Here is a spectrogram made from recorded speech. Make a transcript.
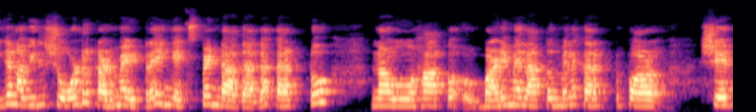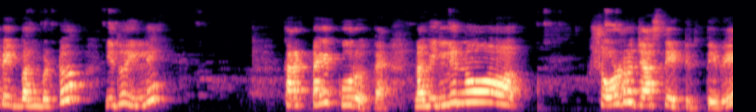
ಈಗ ನಾವು ಇಲ್ಲಿ ಶೋಲ್ಡ್ರ್ ಕಡಿಮೆ ಇಟ್ಟರೆ ಹಿಂಗೆ ಎಕ್ಸ್ಪೆಂಡ್ ಆದಾಗ ಕರೆಕ್ಟು ನಾವು ಹಾಕೋ, ಬಾಡಿ ಮೇಲೆ ಹಾಕಿದ್ಮೇಲೆ ಕರೆಕ್ಟ್ ಪಾ ಶೇಪಿಗೆ ಬಂದ್ಬಿಟ್ಟು ಇದು ಇಲ್ಲಿ ಕರೆಕ್ಟಾಗಿ ಕೂರುತ್ತೆ. ನಾವು ಇಲ್ಲಿನೂ ಶೋಲ್ಡ್ರು ಜಾಸ್ತಿ ಇಟ್ಟಿರ್ತೀವಿ,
